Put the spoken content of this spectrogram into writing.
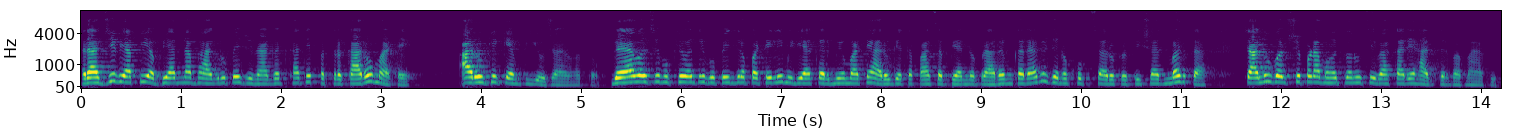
રાજ્યવ્યાપી અભિયાનના ભાગરૂપે જુનાગઢ ખાતે પત્રકારો માટે આરોગ્ય કેમ્પ યોજાયો હતો. ગયા વર્ષે મુખ્યમંત્રી ભૂપેન્દ્ર પટેલે મીડિયા કર્મીઓ માટે આરોગ્ય તપાસ અભિયાનનો પ્રારંભ કરાવ્યો, જેનો ખૂબ સારો પ્રતિસાદ મળતા ચાલુ વર્ષે પણ આ મહત્વનું સેવા કાર્ય હાથ ધરવામાં આવ્યું.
